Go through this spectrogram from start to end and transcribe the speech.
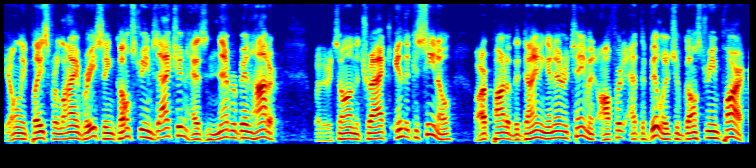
The only place for live racing, Gulfstream's action has never been hotter. Whether it's on the track, in the casino, or part of the dining and entertainment offered at the village of Gulfstream Park.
